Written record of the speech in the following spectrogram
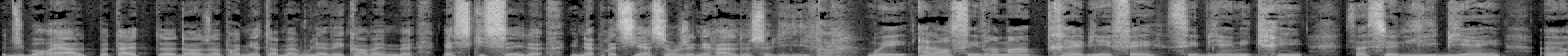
du Boréal. Peut-être, dans un premier temps, ben, vous l'avez quand même esquissé, une appréciation générale de ce livre. Oui, alors c'est vraiment très bien fait, c'est bien écrit, ça se lit bien. Euh,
